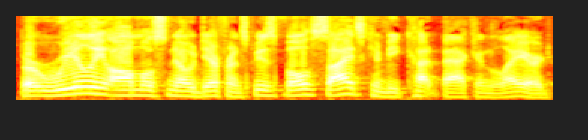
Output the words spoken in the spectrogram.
but really almost no difference because both sides can be cut back and layered.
